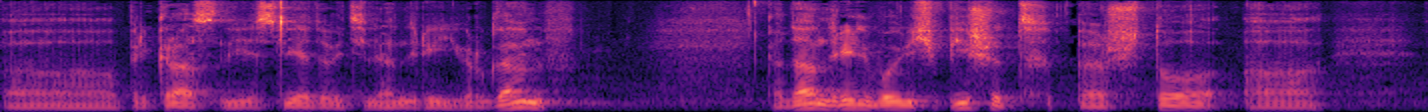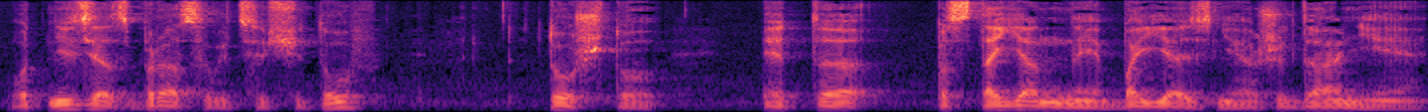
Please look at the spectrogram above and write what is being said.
э, прекрасный исследователь Андрей Юрганов, когда Андрей Львович пишет, что э, вот нельзя сбрасывать со счетов то, что это постоянные боязни, ожидания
